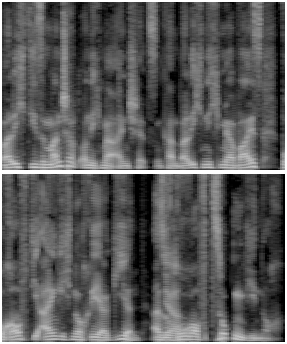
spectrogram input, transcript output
weil ich diese Mannschaft auch nicht mehr einschätzen kann, weil ich nicht mehr weiß, worauf die eigentlich noch reagieren. Also Ja. worauf zucken die noch?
